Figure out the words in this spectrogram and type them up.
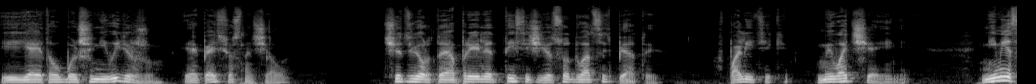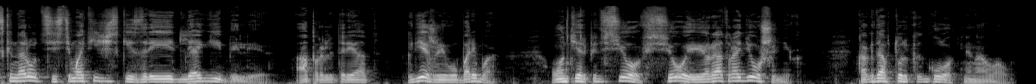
и я этого больше не выдержу, и опять все сначала. 4 апреля 1925. В политике. Мы в отчаянии. Немецкий народ систематически зреет для гибели, а пролетариат? Где же его борьба? Он терпит все, все и рад радешенек, когда б только голод миновал.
